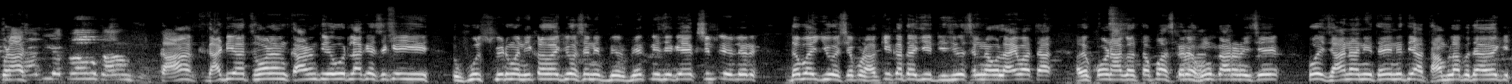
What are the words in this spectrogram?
પણ આ ગાડી અથવાડાનું કારણ તો એવું જ લાગે છે કે એ ફૂલ સ્પીડમાં નીકળવા ગયો છે ને બ્રે- બ્રેકની જગ્યાએ એક્સિલેટર દબાઈ ગયો છે. પણ હકીકત હજી ડીજીએસએલના ઓલા આવ્યા હતા. હવે કોણ આગળ તપાસ કરે? શું કારણ છે? કોઈ જાનહાની થઈ નથી આ થાંભલા બધા આવે કે-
